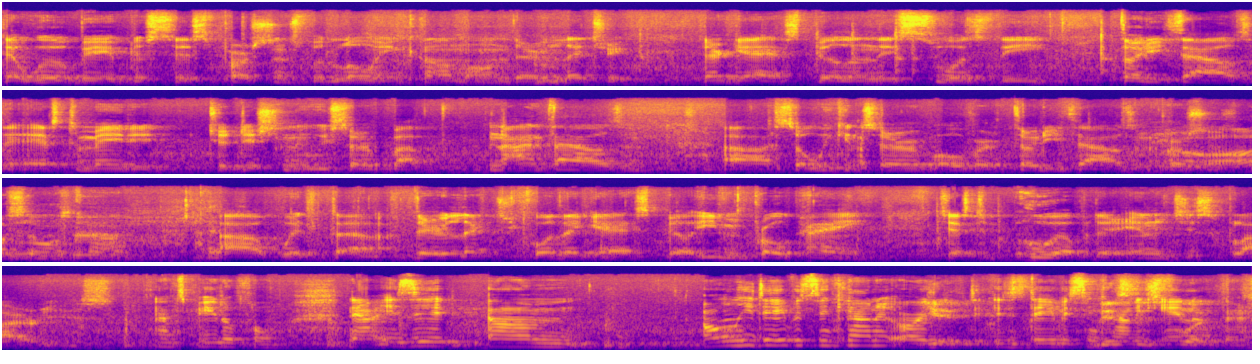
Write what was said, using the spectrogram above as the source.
that will be able to assist persons with low income on their electric, their gas bill. And this was the 30,000 estimated. Traditionally, we serve about 9,000. Uh, So we can serve over 30,000 persons with awesome. low income uh, with uh, their electric or their gas bill, even propane, just whoever their energy supplier is. That's beautiful. Now, is it um, only Davidson County, or Yeah. is Davidson This County is and for, others?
